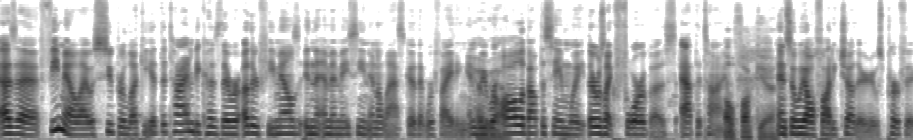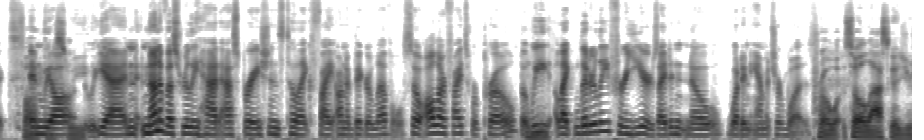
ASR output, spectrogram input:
as a female. I was super lucky at the time because there were other females in the MMA scene in Alaska that were fighting, and we were yeah. all about the same weight. There was like four of us at the time. Oh fuck yeah. And so we all fought each other. It was perfect. and we all, sweet. yeah, and none of us really had aspirations to like fight on a bigger level. So all our fights were pro, but we Mm-hmm. like literally for years I didn't know what an amateur was. pro. So Alaska, you're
